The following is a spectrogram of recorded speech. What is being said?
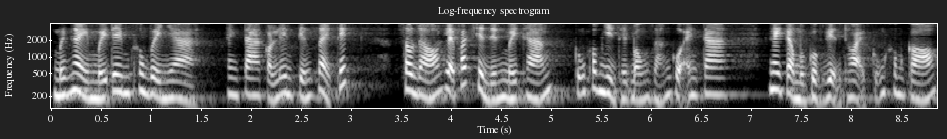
mấy ngày mấy đêm không về nhà anh ta còn lên tiếng giải thích. Sau đó lại phát triển đến mấy tháng cũng không nhìn thấy bóng dáng của anh ta. Ngay cả một cuộc điện thoại cũng không có.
